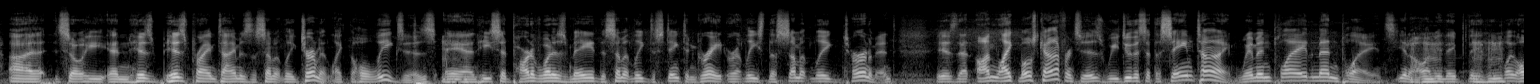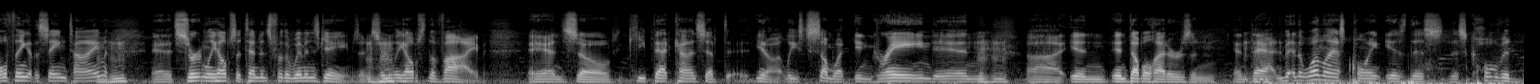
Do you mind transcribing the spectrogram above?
Uh, so he and his his prime time is the Summit League tournament, like the whole leagues is. conferences, and he said part of what has made the Summit League distinct and great, or at least the Summit League tournament, is that unlike most conferences, we do this at the same time. Women play, the men play. It's you know, I mean, mm-hmm. they, they, they mm-hmm. play the whole thing at the same time, and it certainly helps attendance for the women's games, and it certainly helps the vibe. And so keep that concept, you know, at least somewhat ingrained in uh, in in doubleheaders and and that. And the one last point is this this COVID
